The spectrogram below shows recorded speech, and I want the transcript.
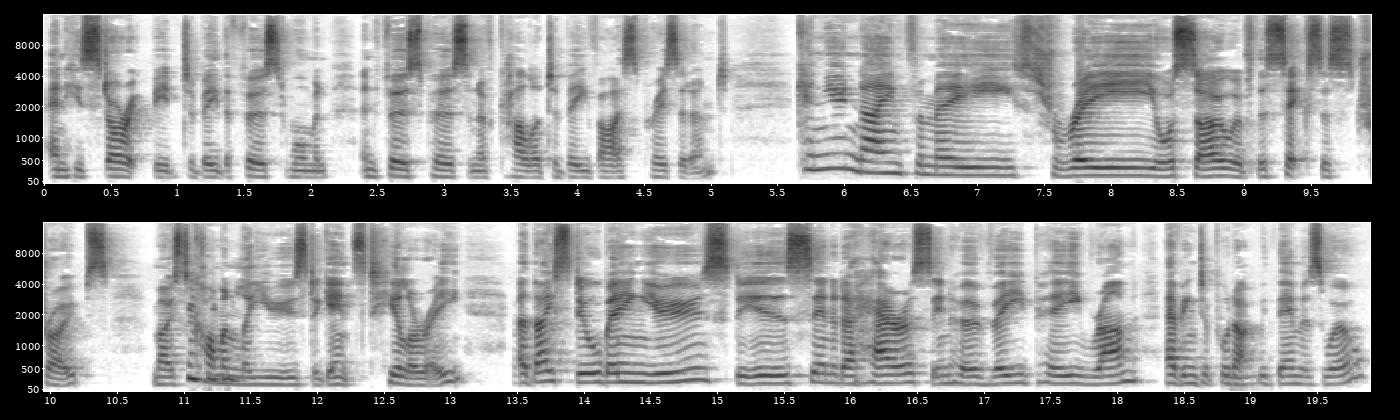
an historic bid to be the first woman and first person of colour to be vice president. Can you name for me three or so of the sexist tropes most commonly used against Hillary? Are they still being used? Is Senator Harris in her VP run having to put up mm. with them as well?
